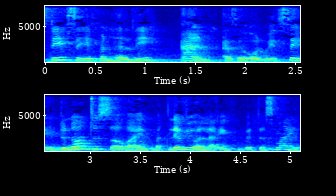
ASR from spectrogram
stay safe and healthy. And as i always say do not just survive but live your life with a smile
